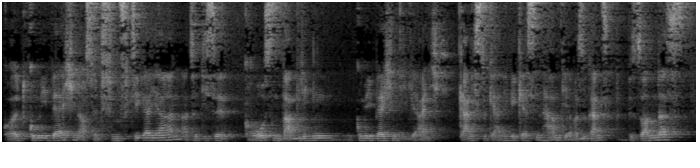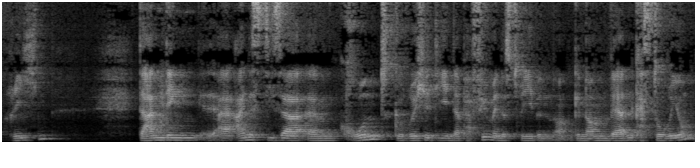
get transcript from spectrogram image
Goldgummibärchen aus den 50er Jahren, also diese großen, wabbligen Gummibärchen, die wir eigentlich gar nicht so gerne gegessen haben, die aber so ganz besonders riechen. Dann den, äh, eines dieser ähm, Grundgerüche, die in der Parfümindustrie genommen werden, Castorium.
